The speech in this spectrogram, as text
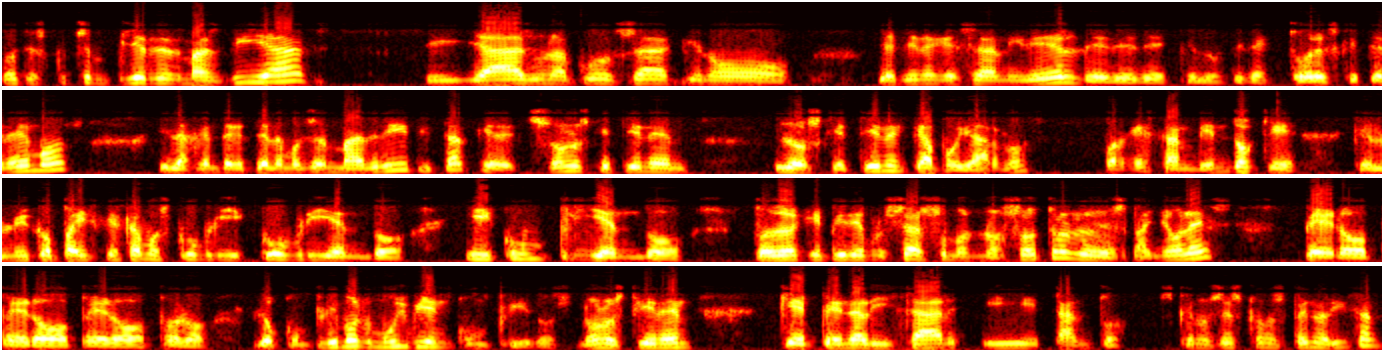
No te escuchan, pierdes más días y ya es una cosa que no, ya tiene que ser a nivel de, de, que los directores que tenemos y la gente que tenemos en Madrid y tal, que son los que tienen, los que tienen que apoyarnos porque están viendo que, el único país que estamos cubriendo y cumpliendo todo lo que pide Bruselas somos nosotros, los españoles, pero, pero, pero, pero lo cumplimos muy bien cumplidos. No los tienen que penalizar y tanto. Es que no sé cómo nos penalizan.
